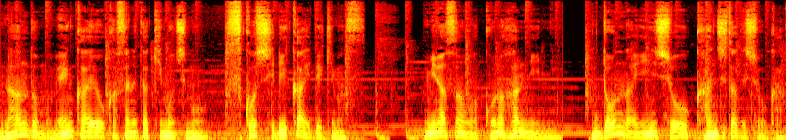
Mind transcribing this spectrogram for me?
何度も面会を重ねた気持ちも少し理解できます。皆さんはこの犯人にどんな印象を感じたでしょうか？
